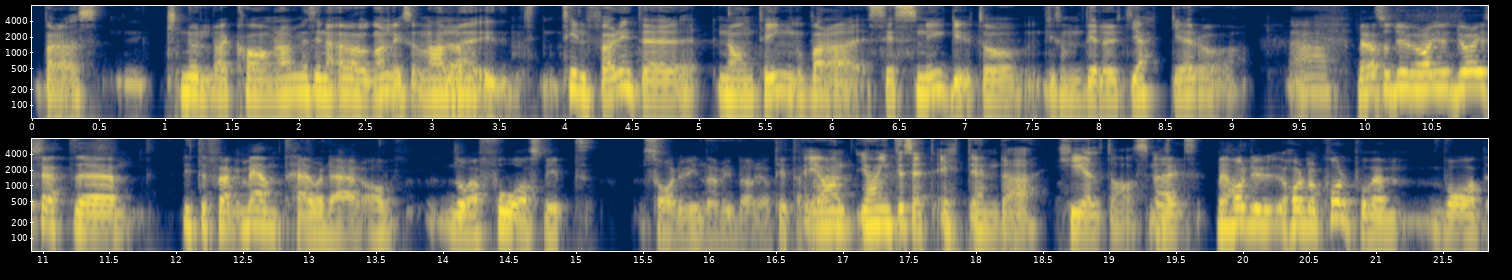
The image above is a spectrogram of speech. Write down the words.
bara knullar kameran med sina ögon liksom. Han Ja. eh, tillför inte någonting och bara ser snygg ut och liksom delar ut jackor och ja. Men alltså du har ju, du har ju sett eh, lite fragment här och där av några få avsnitt. Sa du innan vi började titta på Jag det här. jag har inte sett ett enda helt avsnitt. Nej. Men har du, har du någon koll på vem, vad,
